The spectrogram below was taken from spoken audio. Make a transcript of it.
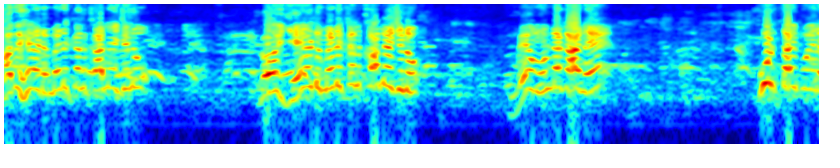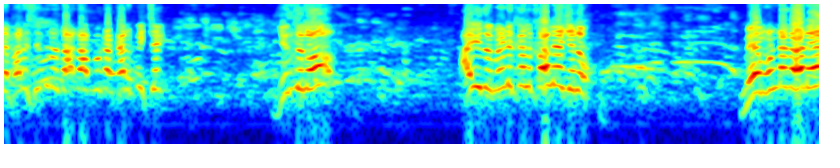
పదిహేడు మెడికల్ కాలేజీలు లో ఏడు మెడికల్ కాలేజీలు. మేము ఉండగానే పూర్తయిపోయిన పరిస్థితులు దాదాపుగా కనిపించాయి. ఇందులో ఐదు మెడికల్ కాలేజీలు. మేము ఉండగానే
